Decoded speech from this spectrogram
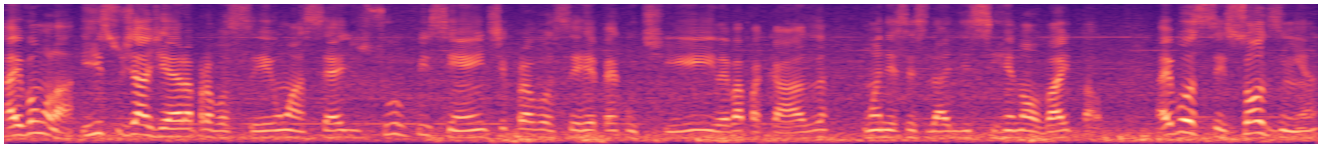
Aí vamos lá, isso já gera para você um assédio suficiente para você repercutir e levar para casa uma necessidade de se renovar e tal. Aí você sozinha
